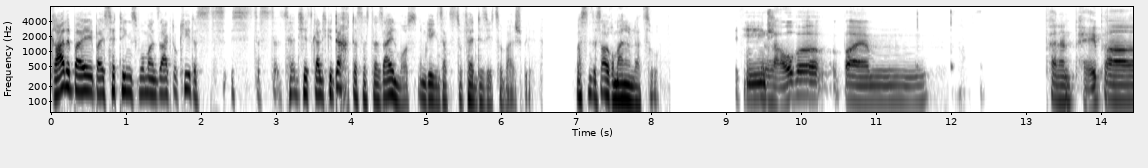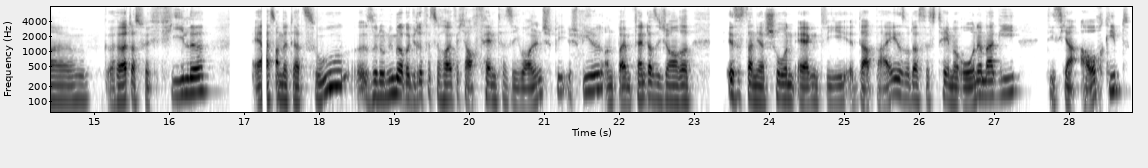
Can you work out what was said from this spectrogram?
Gerade bei, bei Settings, wo man sagt, okay, das, das, ist, das, das hätte ich jetzt gar nicht gedacht, dass das da sein muss, im Gegensatz zu Fantasy zum Beispiel. Was sind das eure Meinung dazu? Ich glaube, beim Pen and Paper gehört das für viele erstmal mit dazu. Synonymer Begriff ist ja häufig auch Fantasy-Rollenspiel und beim Fantasy-Genre ist es dann ja schon irgendwie dabei, so dass Systeme ohne Magie, die es ja auch gibt,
